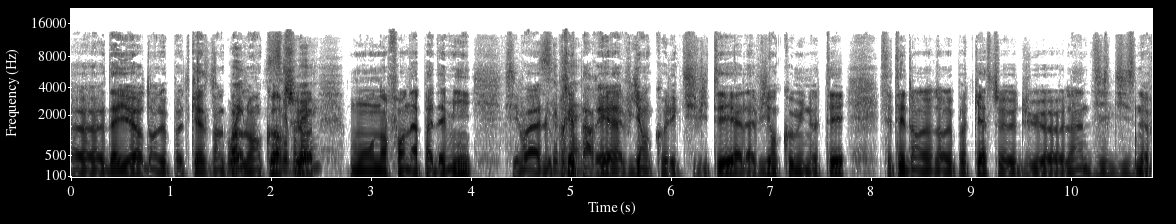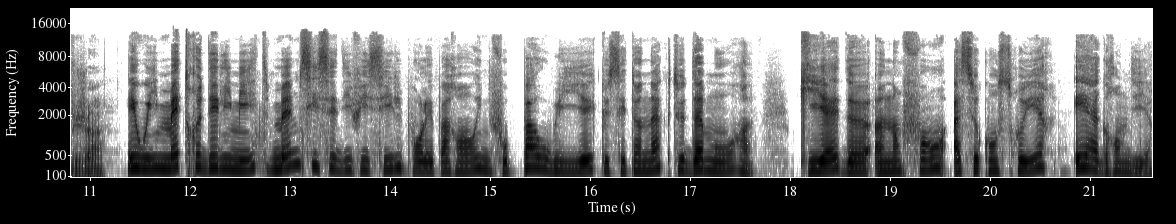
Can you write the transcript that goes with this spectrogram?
euh, d'ailleurs dans le podcast dans le Oui, Parlons encore sur vrai. mon enfant n'a pas d'amis. C'est voilà le préparer à la vie en collectivité, à la vie en communauté. C'était dans, dans le podcast euh, du euh, lundi 19 juin. Et oui, mettre des limites, même si c'est difficile pour les parents, il ne faut pas oublier que c'est un acte d'amour qui aide un enfant à se construire et à grandir.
